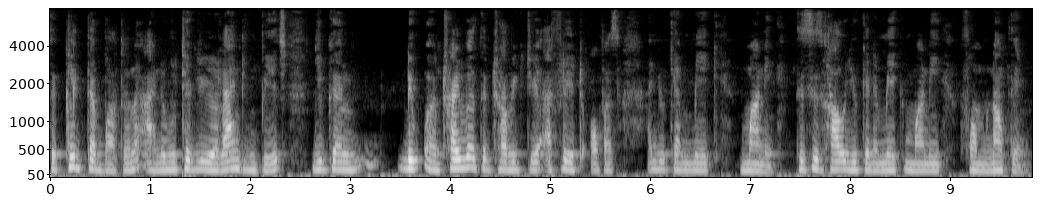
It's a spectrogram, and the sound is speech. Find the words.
they click the button and it will take you to your landing page. You can uh, divert the traffic to your affiliate offers and you can make money. This is how you can make money from nothing.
